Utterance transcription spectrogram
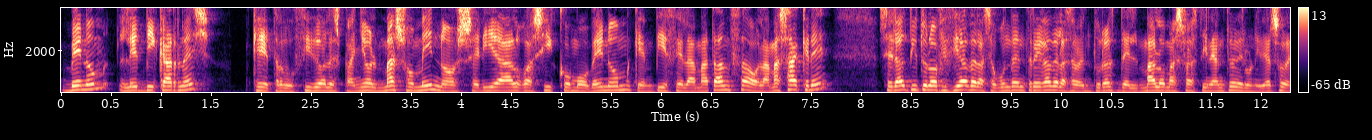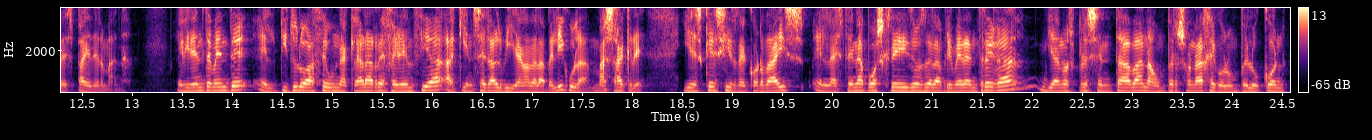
Venom, Let Be Carnage, que traducido al español más o menos sería algo así como Venom, que empiece la matanza o la masacre, será el título oficial de la segunda entrega de las aventuras del malo más fascinante del universo de Spider-Man. Evidentemente, el título hace una clara referencia a quién será el villano de la película, Masacre. Y es que, si recordáis, en la escena post-créditos de la primera entrega ya nos presentaban a un personaje con un pelucón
